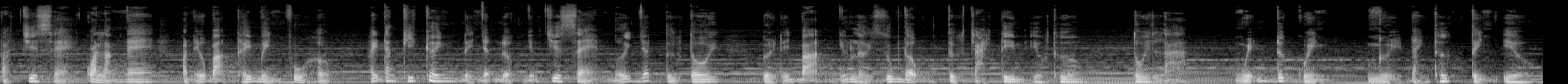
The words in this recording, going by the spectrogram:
và chia sẻ qua lắng nghe. Và nếu bạn thấy mình phù hợp, hãy đăng ký kênh để nhận được những chia sẻ mới nhất từ tôi, gửi đến bạn những lời rung động từ trái tim yêu thương. Tôi là Nguyễn Đức Quỳnh, người đánh thức tình yêu.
